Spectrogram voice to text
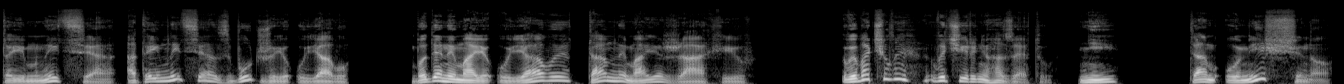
таємниця, а таємниця збуджує уяву, бо де немає уяви, там немає жахів. Ви бачили вечірню газету? Ні. Там уміщено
